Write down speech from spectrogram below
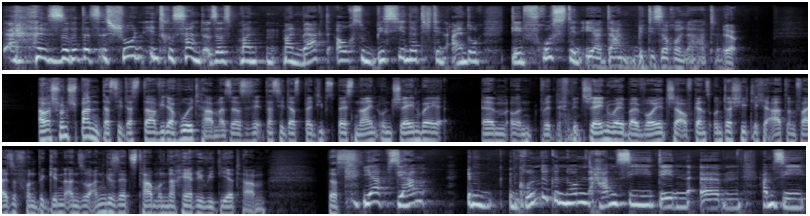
Also, das ist schon interessant. Also, man, man merkt auch so ein bisschen, hatte ich den Eindruck, den Frust, den er da mit dieser Rolle hatte. Ja. Aber schon spannend, dass sie das da wiederholt haben. Also, dass, dass sie das bei Deep Space Nine und Janeway ähm, und mit, mit Janeway bei Voyager auf ganz unterschiedliche Art und Weise von Beginn an so angesetzt haben und nachher revidiert haben. Das ja, sie haben im, im Grunde genommen haben sie den, ähm, haben sie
